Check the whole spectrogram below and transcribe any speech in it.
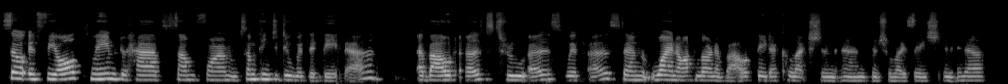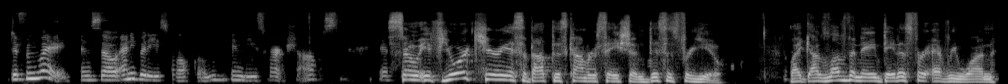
So if we all claim to have some form, something to do with the data, about us, through us, with us, then why not learn about data collection and visualization in a different way? And so anybody is welcome in these workshops. If so if you're curious about this conversation, this is for you. Like I love the name Data's for Everyone.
